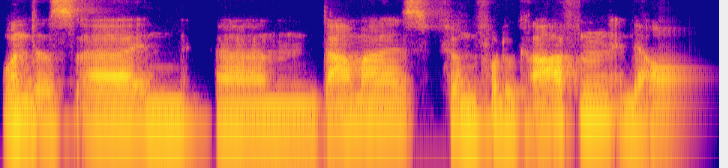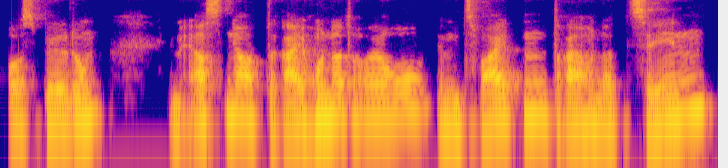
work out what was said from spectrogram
Und dass äh, in, ähm, damals für einen Fotografen in der Au- Ausbildung im ersten Jahr 300 Euro, im zweiten 310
